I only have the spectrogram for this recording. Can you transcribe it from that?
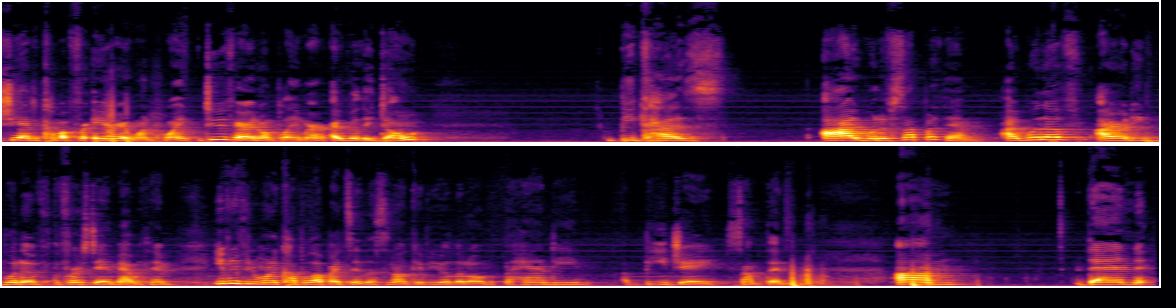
she had to come up for air at one point to be fair i don't blame her i really don't because I would have slept with him. I would have. I already would have the first day I met with him. Even if you didn't want to couple up, I'd say, listen, I'll give you a little a handy, a BJ, something. Um, then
